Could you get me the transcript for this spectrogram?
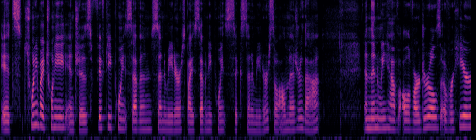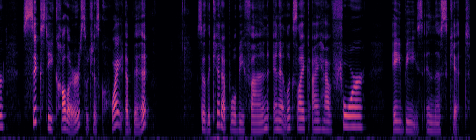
it's 20 by 28 inches, 50.7 centimeters by 70.6 centimeters. So I'll measure that. And then we have all of our drills over here, 60 colors, which is quite a bit. So the kit up will be fun. And it looks like I have four ABs in this kit.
